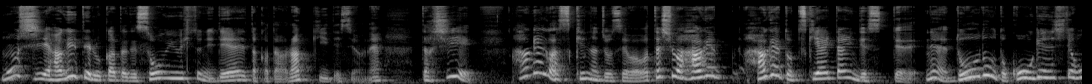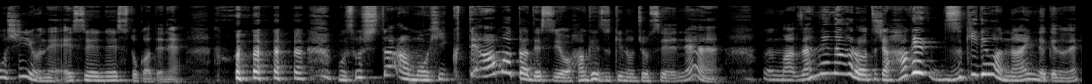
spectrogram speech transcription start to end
もしハゲてる方でそういう人に出会えた方はラッキーですよね。だし、ハゲが好きな女性は私はハゲ、ハゲと付き合いたいんですってね、堂々と公言してほしいよね、SNS とかでね。もうそしたらもう引く手あまたですよ、ハゲ好きの女性ね。まあ残念ながら私はハゲ好きではないんだけどね、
